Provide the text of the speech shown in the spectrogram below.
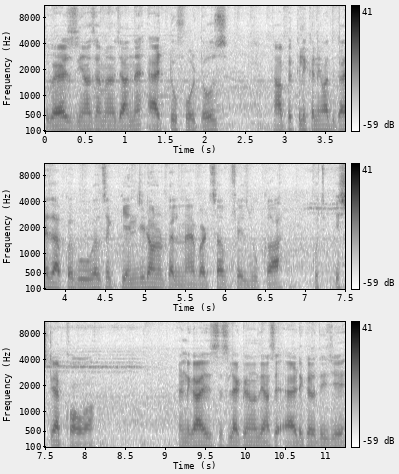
तो गाइस यहाँ से हमें जाना है ऐड टू फ़ोटोज़ यहाँ पे क्लिक करने के बाद गाइस आपको गूगल से पी डाउनलोड कर लेना है। व्हाट्सअप फेसबुक का कुछ इस टाइप का होगा। एंड गाइस सिलेक्ट करना यहाँ से ऐड कर दीजिए।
